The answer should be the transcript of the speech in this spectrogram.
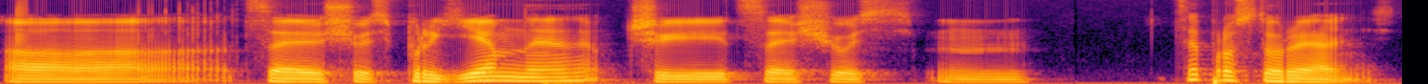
а, це щось приємне, чи це щось. М- це просто реальність.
